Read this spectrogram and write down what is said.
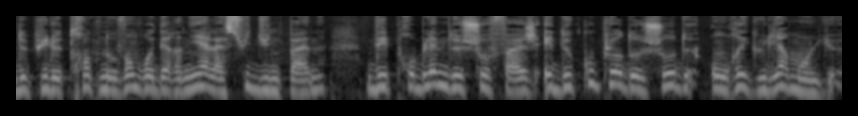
Depuis le 30 novembre dernier, à la suite d'une panne, des problèmes de chauffage et de coupure d'eau chaude ont régulièrement lieu.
